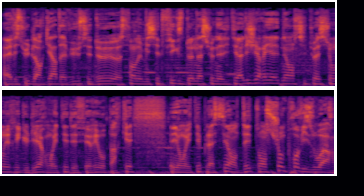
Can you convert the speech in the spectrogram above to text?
À l'issue de leur garde à vue, ces deux sans domicile fixe de nationalité algérienne et en situation irrégulière ont été déférés au parquet et ont été placés en détention provisoire.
